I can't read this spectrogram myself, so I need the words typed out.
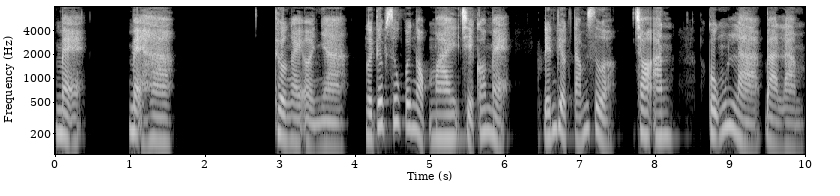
Mẹ, mẹ Hà. Thường ngày ở nhà, người tiếp xúc với Ngọc Mai chỉ có mẹ. Đến việc tắm rửa, cho ăn, cũng là bà làm.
